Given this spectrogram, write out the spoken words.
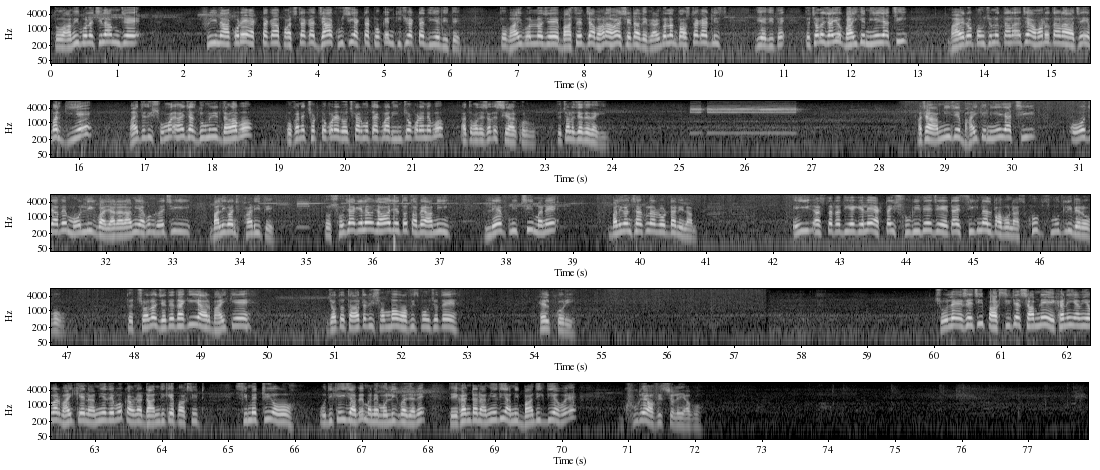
তো আমি বলেছিলাম যে ফ্রি না করে এক টাকা, পাঁচ টাকা, যা খুশি একটা টোকেন কিছু একটা দিয়ে দিতে। তো ভাই বলল যে বাসের যা ভাড়া হয় সেটা দেবে। আমি বললাম দশ টাকা অ্যাটলিস্ট দিয়ে দিতে। তো চলো যাই হোক, ভাইকে নিয়ে যাচ্ছি। ভাইয়েরও পৌঁছানোর তাড়া আছে, আমারও তাড়া আছে। এবার গিয়ে ভাই যদি সময় হয় জাস্ট দু মিনিট দাঁড়াবো। ওখানে ছোট্ট করে রোজকার মতো একবার ইন্ট্রো করে নেব আর তোমাদের সাথে শেয়ার করব। তো চলো যেতে থাকি। আচ্ছা আমি যে ভাইকে নিয়ে যাচ্ছি, ও যাবে মল্লিক বাজার আর আমি এখন রয়েছি বালিগঞ্জ ফাঁড়িতে। তো সোজা গেলেও যাওয়া যেত, তবে আমি লেফট নিচ্ছি মানে বালিগঞ্জ সার্কুলার রোডটা নিলাম। এই রাস্তাটা দিয়ে গেলে একটাই সুবিধে যে এটায় সিগন্যাল পাবো না, খুব স্মুথলি বেরোবো। তো চলো যেতে থাকি আর ভাইকে যত তাড়াতাড়ি সম্ভব অফিস পৌঁছতে হেল্প করি। চলে এসেছি পার্কস্ট্রিটের সামনে, এখানেই আমি এবার ভাইকে নামিয়ে দেবো, কারণ ডান দিকে পার্কস্ট্রিট সিমেট্রি ও ওদিকেই যাবে মানে মল্লিক বাজারে তো এখানটা নামিয়ে দিই, আমি বাঁ দিক দিয়ে হয়ে ঘুরে অফিস চলে যাব।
